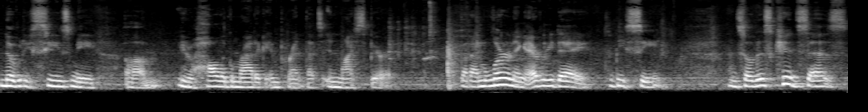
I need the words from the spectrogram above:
nobody sees me, um, you know, hologrammatic imprint that's in my spirit. But I'm learning every day to be seen. And so this kid says,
